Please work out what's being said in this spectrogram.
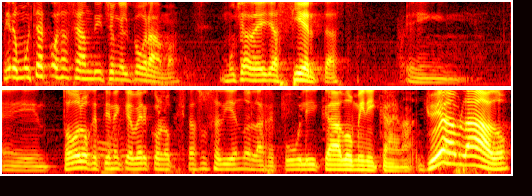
Miren, muchas cosas se han dicho en el programa, muchas de ellas ciertas, en, en todo lo que tiene que ver con lo que está sucediendo en la República Dominicana. Yo he hablado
